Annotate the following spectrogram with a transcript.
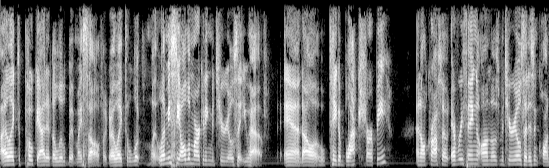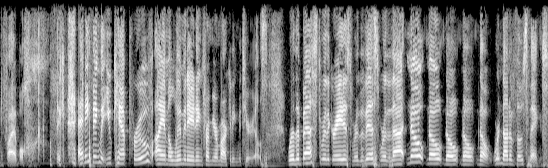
I like to poke at it a little bit myself. Like I like to look, let, let me see all the marketing materials that you have. And I'll take a black Sharpie and I'll cross out everything on those materials that isn't quantifiable. like anything that you can't prove, I am eliminating from your marketing materials. We're the best, we're the greatest, we're the this, we're the that. No, no, no, no, no. We're none of those things.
